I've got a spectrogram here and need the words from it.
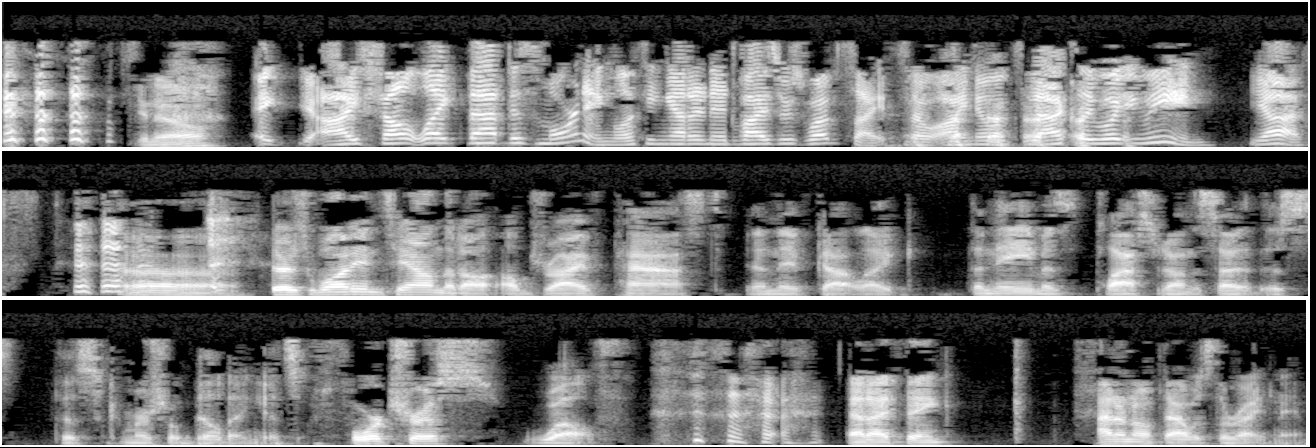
you know? I, I felt like that this morning looking at an advisor's website. So I know exactly what you mean. Yes. uh, there's one in town that I'll, I'll drive past and they've got like the name is plastered on the side of this this commercial building. It's Fortress Wealth. and I think, I don't know if that was the right name.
